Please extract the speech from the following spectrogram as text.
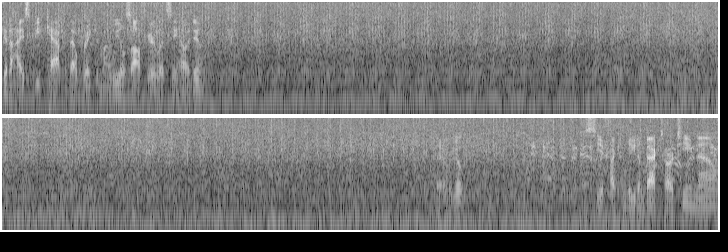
get a high speed cap without breaking my wheels off here. Let's see how I do. There we go. See if I can lead him back to our team now.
